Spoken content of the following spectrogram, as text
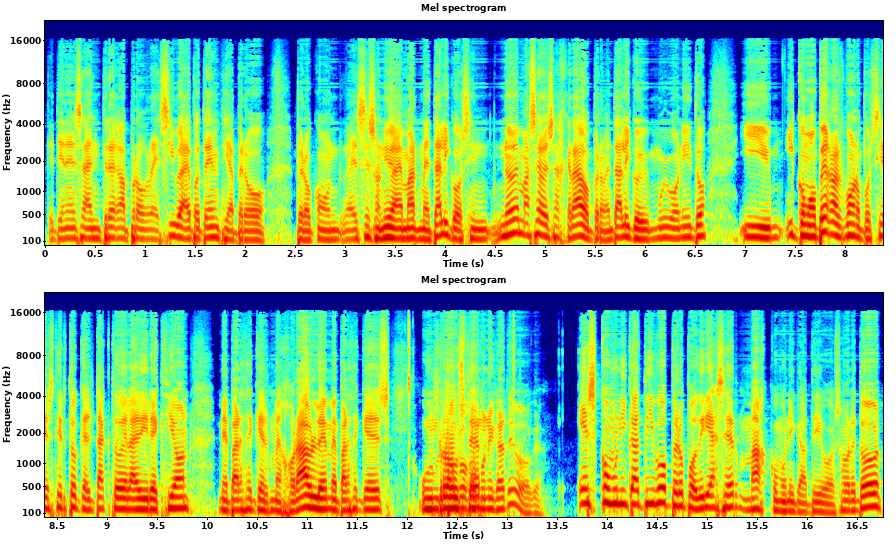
que tiene esa entrega progresiva de potencia, pero, pero con ese sonido además metálico, sin, no demasiado exagerado, pero metálico y muy bonito. Y, como pegas, bueno, pues sí es cierto que el tacto de la dirección me parece que es mejorable, me parece que es un ¿Es roadster... comunicativo o qué? Es comunicativo, pero podría ser más comunicativo. Sobre todo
